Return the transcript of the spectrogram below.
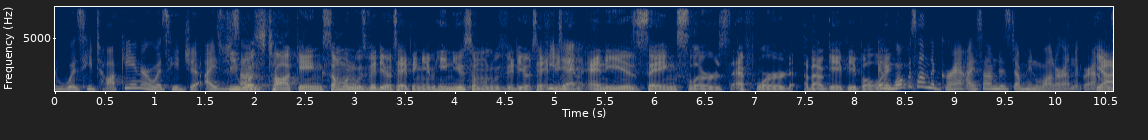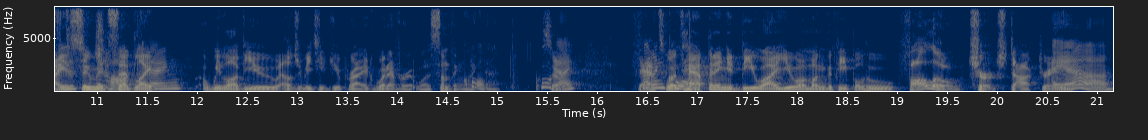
Was he talking or was he just? I just He was him- talking, someone was videotaping him. He knew someone was videotaping him, and he is saying slurs, F word about gay people. Like, and what was on the ground? I saw him just dumping water on the ground. yeah, Was I assume it said, like, thing? we love you, LGBTQ pride, whatever it was, something cool, like that. cool So, guy. That's what's cool. happening at BYU among the people who follow church doctrine. Yeah.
